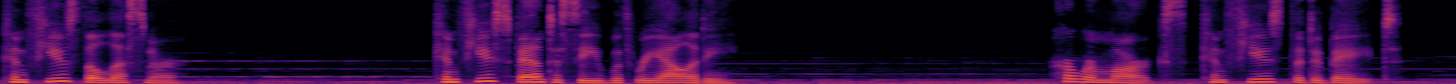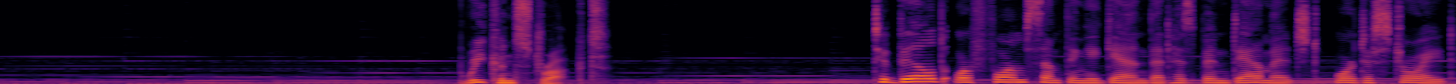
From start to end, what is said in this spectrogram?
Confuse the listener. Confuse fantasy with reality. Her remarks confused the debate. Reconstruct To build or form something again that has been damaged or destroyed.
